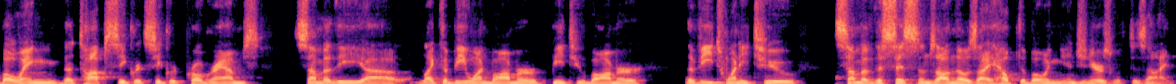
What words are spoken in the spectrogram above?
Boeing, the top secret secret programs, some of the uh, like the B 1 bomber, B 2 bomber, the V 22, some of the systems on those I helped the Boeing engineers with design.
